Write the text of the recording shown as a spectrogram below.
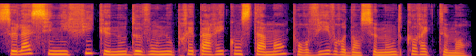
Cela signifie que nous devons nous préparer constamment pour vivre dans ce monde correctement.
